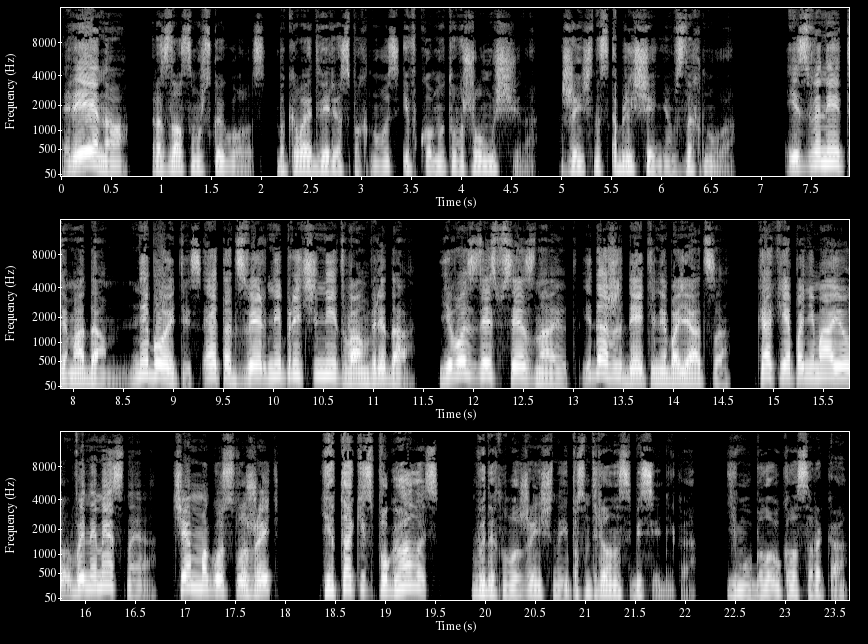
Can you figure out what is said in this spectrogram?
«Рино!» — раздался мужской голос. Боковая дверь распахнулась, и в комнату вошел мужчина. Женщина с облегчением вздохнула. «Извините, мадам, не бойтесь, этот зверь не причинит вам вреда. Его здесь все знают, и даже дети не боятся. Как я понимаю, вы не местная? Чем могу служить?» «Я так испугалась!» — выдохнула женщина и посмотрела на собеседника. Ему было около сорока.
